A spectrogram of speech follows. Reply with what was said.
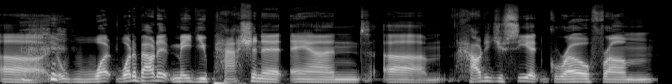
Uh, what what about it made you passionate, and um, how did you see it grow from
